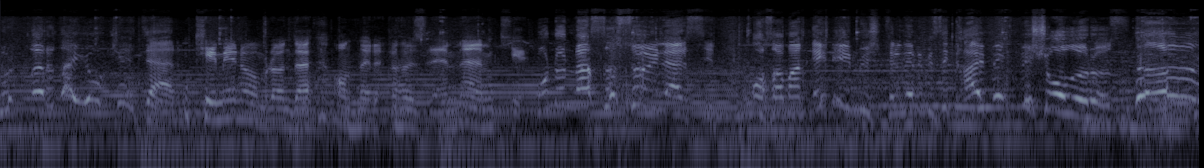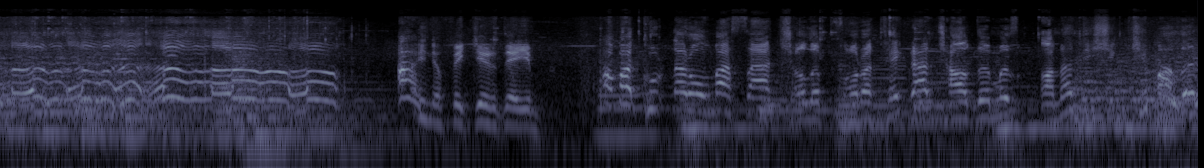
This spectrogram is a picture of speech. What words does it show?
kurtları da yok eder. Kimin umrunda? Onları özlemem ki. Bunu nasıl söylersin? O zaman en iyi müşterilerimizi kaybetmiş oluruz. Aynı fikirdeyim. Ama kurtlar olmazsa çalıp sonra tekrar çaldığımız ana dişi kim alır?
